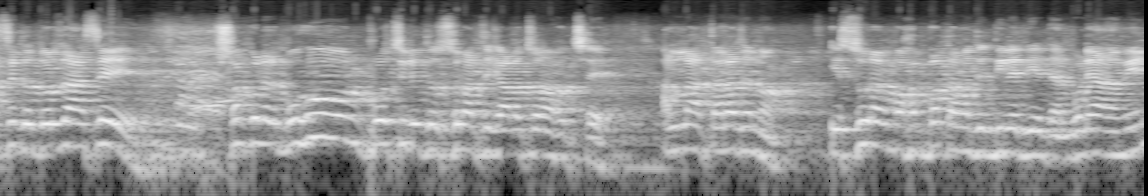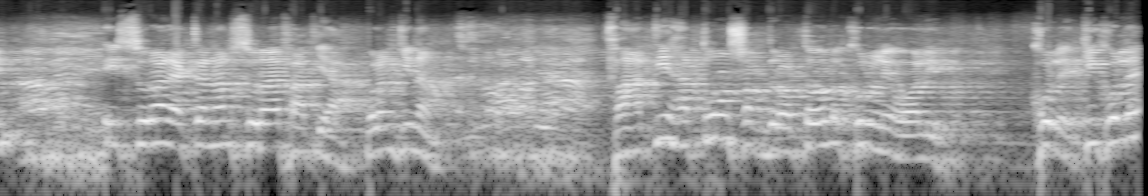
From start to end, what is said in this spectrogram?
আছে তো দরজা আছে? সকলের বহুল প্রচলিত সুরা থেকে আলোচনা হচ্ছে। আল্লাহ তারা যেন এই সুরার মহব্বত আমাদের দিলে দিয়ে দেন। বলে আমিন। এই সুরার একটা নাম সুরায় ফাতিহা। বলেন কি নাম? ফাতিহাতুন শব্দের অর্থ হলো খুললে ওয়ালি খোলে। কি খোলে?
